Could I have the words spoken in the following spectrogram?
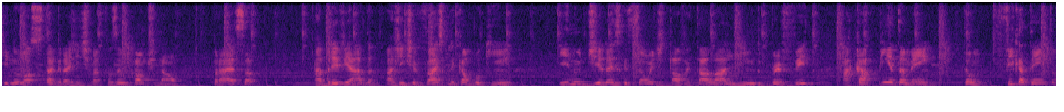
que no nosso Instagram a gente vai fazer um countdown para essa abreviada. A gente vai explicar um pouquinho e no dia da inscrição o edital vai estar lá lindo, perfeito, a capinha também. Então fica atento,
